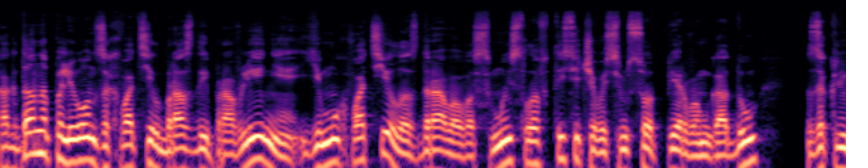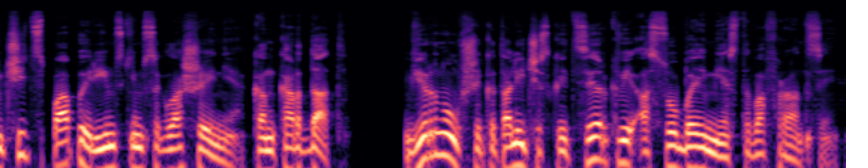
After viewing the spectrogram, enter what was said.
Когда Наполеон захватил бразды правления, ему хватило здравого смысла в 1801 году заключить с папой римским соглашение, конкордат, вернувший католической церкви особое место во Франции.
